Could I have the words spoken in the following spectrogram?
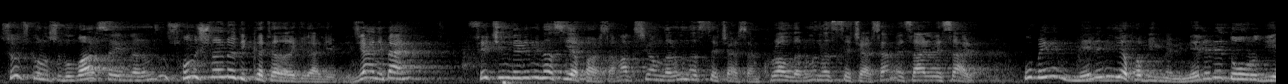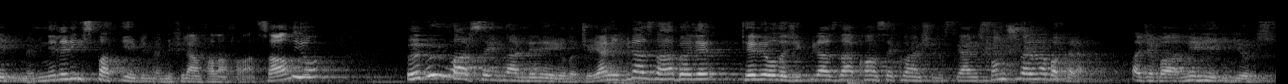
söz konusu bu varsayımlarımızın sonuçlarına dikkat alarak ilerleyebiliriz. Yani ben seçimlerimi nasıl yaparsam, aksiyonlarımı nasıl seçersem, kurallarımı nasıl seçersem vesaire vesaire. Bu benim neleri yapabilmemi, nelere doğru diyebilmemi, neleri ispatlayabilmemi filan falan falan sağlıyor. Öbür varsayımlar nereye yol açıyor? Yani biraz daha böyle teleolojik, biraz daha consequentialist yani sonuçlarına bakarak acaba nereye gidiyoruz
